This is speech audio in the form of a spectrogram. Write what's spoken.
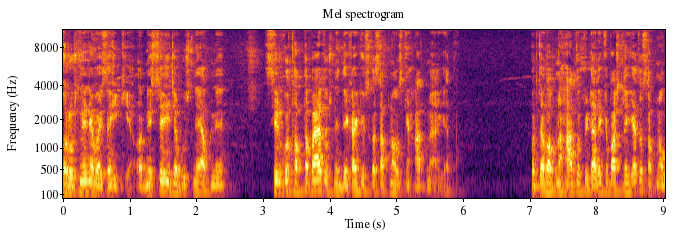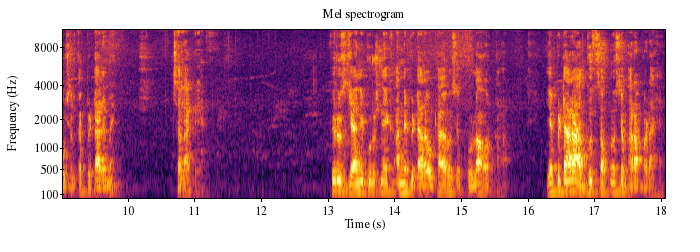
और उसने ने वैसा ही किया। और निश्चय ही जब उसने अपने सिर को थपथपाया तो उसने देखा कि उसका सपना उसके हाथ में आ गया था। और जब अपना हाथ वो पिटारे के पास ले गया तो सपना उछलकर पिटारे में चला गया। फिर उस ज्ञानी पुरुष ने एक अन्य पिटारा उठाया और उसे खोला और कहा, यह पिटारा अद्भुत सपनों से भरा पड़ा है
